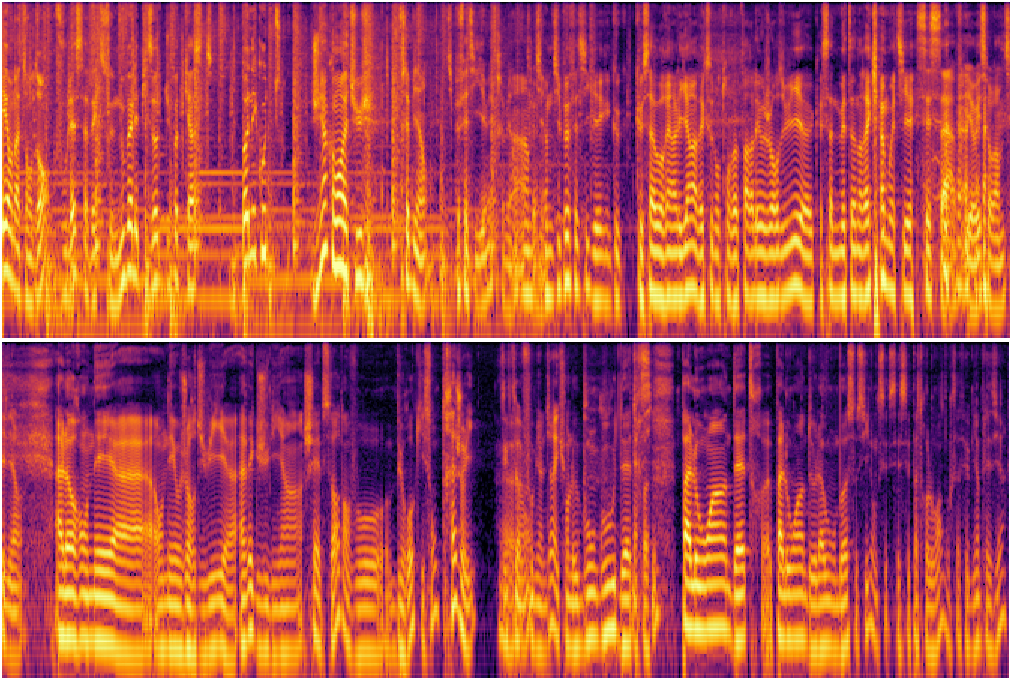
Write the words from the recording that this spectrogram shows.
et en attendant, vous laisse avec ce nouvel épisode du podcast. Bonne écoute Julien, comment vas-tu? Très bien, un petit peu fatigué, mais très bien. Un, petit, un petit, peu fatigué, que, ça aurait un lien avec ce dont on va parler aujourd'hui, euh, que ça ne m'étonnerait qu'à moitié. C'est ça, a priori, ça aura un petit lien. Alors, on est, euh, on est aujourd'hui euh, avec Julien chez Epsor dans vos bureaux qui sont très jolis. Il faut bien le dire, et qui ont le bon goût d'être pas loin d'être pas loin de là où on bosse aussi, donc c'est pas trop loin, donc ça fait bien plaisir.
